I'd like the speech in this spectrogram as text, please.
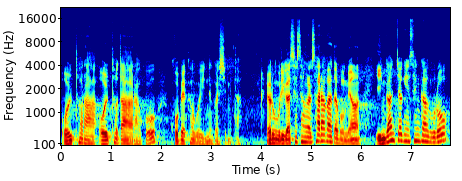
옳더라 옳도다라고 고백하고 있는 것입니다. 여러분 우리가 세상을 살아가다 보면 인간적인 생각으로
